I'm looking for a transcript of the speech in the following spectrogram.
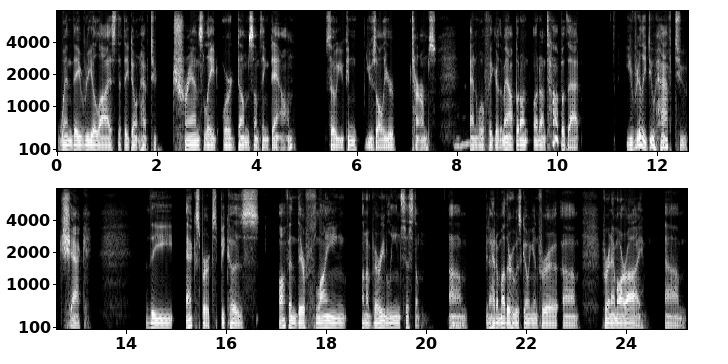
when they realize that they don't have to translate or dumb something down. So you can use all your terms mm-hmm. and we'll figure them out. But on, on, on top of that, you really do have to check the experts because often they're flying on a very lean system. Um, I had a mother who was going in for a um, for an MRI um,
